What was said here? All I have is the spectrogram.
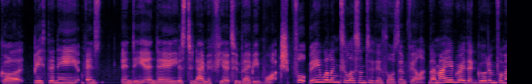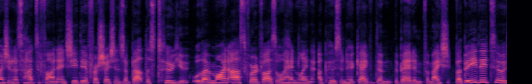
got Bethany and Indie Indie, just to name a few to maybe watch. 4. Be willing to listen to their thoughts and feelings. They may agree that good information is hard to find and share their frustrations about this to you, or they might ask for advice or handling a person who gave them the bad information. But be there to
